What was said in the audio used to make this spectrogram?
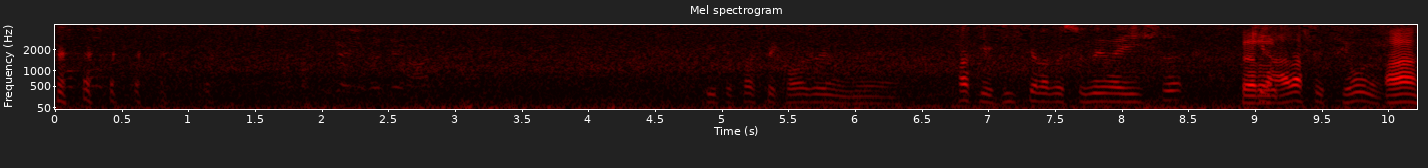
sì, per fare queste cose non è. Infatti esiste la versione race per- che ha la frizione, Ah,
